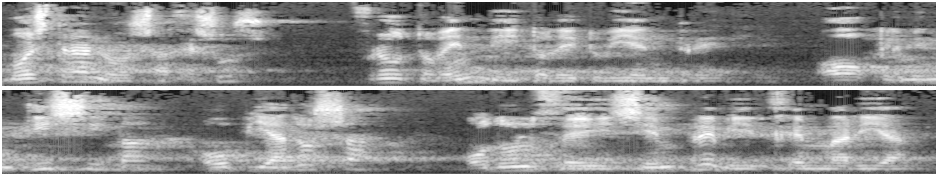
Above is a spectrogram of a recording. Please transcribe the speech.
muéstranos a Jesús, fruto bendito de tu vientre. Oh clementísima, oh piadosa, oh dulce y siempre Virgen María,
